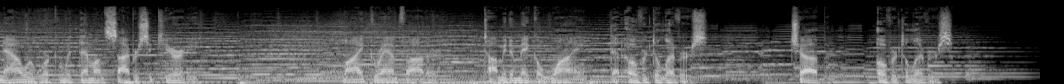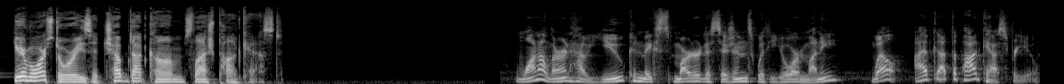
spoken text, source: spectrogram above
Now we're working with them on cybersecurity. My grandfather taught me to make a wine that over-delivers. Chubb over-delivers. Hear more stories at chubb.com slash podcast. Want to learn how you can make smarter decisions with your money? Well, I've got the podcast for you.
